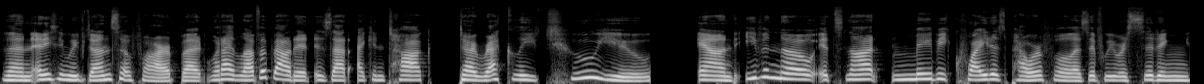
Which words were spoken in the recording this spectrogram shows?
than anything we've done so far, but what I love about it is that I can talk directly to you. And even though it's not maybe quite as powerful as if we were sitting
